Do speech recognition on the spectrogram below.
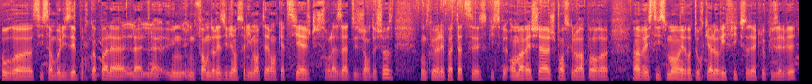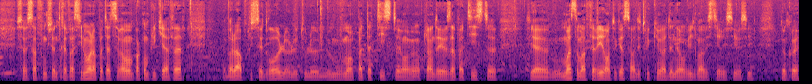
pour euh, s'y symboliser, pourquoi pas, une, forme de résilience alimentaire en cas de siège sur la ZAD, ce genre de choses. Donc euh, les patates, c'est ce qui se fait en maraîchage. Je pense que le rapport euh, investissement et retour calorifique, ça doit être le plus élevé. Ça, fonctionne très facilement. La patate, c'est vraiment pas compliqué à faire. Et voilà, en plus, c'est drôle, le, tout le, mouvement patatiste, en, en clin d'œil aux euh, euh, moi, ça m'a fait rire. En tout cas, c'est un des trucs qui m'a donné envie de m'investir ici aussi. Donc ouais.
